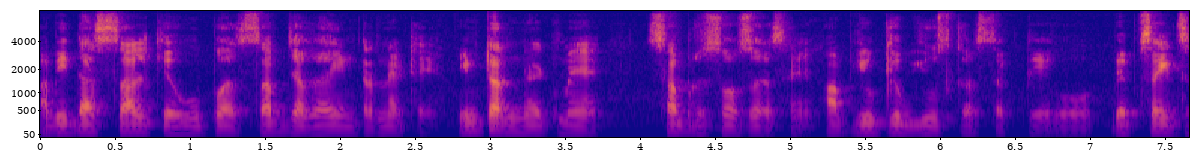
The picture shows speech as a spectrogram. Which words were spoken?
अभी 10 साल के ऊपर सब जगह इंटरनेट है। इंटरनेट में सब रिसोर्सेस हैं। आप यूट्यूब यूज़ कर सकते हो वेबसाइट्स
